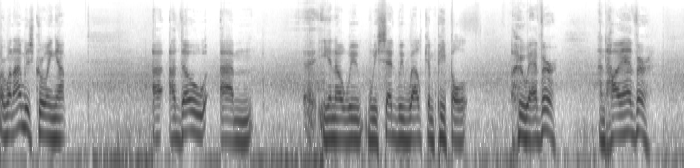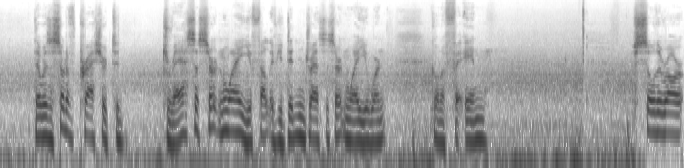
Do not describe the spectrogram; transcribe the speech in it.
Or when I was growing up, uh, although um, uh, you know we, we said we welcome people, whoever and however, there was a sort of pressure to dress a certain way. You felt if you didn't dress a certain way, you weren't going to fit in. So there are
